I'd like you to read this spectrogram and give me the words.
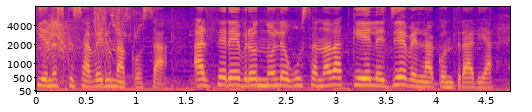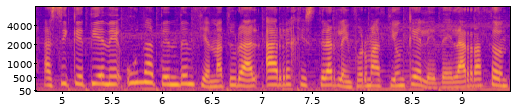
Tienes que saber una cosa, al cerebro no le gusta nada que le lleven la contraria, así que tiene una tendencia natural a registrar la información que le dé la razón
